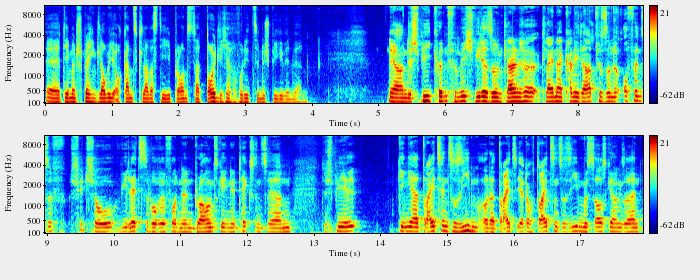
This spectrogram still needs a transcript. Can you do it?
Äh, dementsprechend glaube ich auch ganz klar, dass die Browns da deutlicher Favorit sind, das Spiel gewinnen werden. Ja, und das Spiel könnte für mich wieder so ein kleiner, kleiner Kandidat für so eine Offensive Shitshow wie letzte Woche von den Browns gegen die Texans werden. Das Spiel ging ja 13 zu 7 oder 13, ja doch 13 zu 7 müsste ausgegangen sein.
